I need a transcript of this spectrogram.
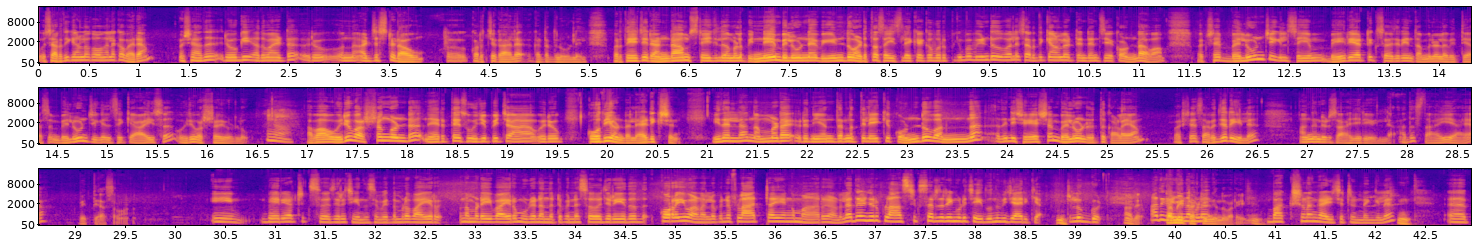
ഛർദ്ദിക്കാനുള്ള തോന്നലൊക്കെ വരാം. പക്ഷേ അത് രോഗി അതുമായിട്ട് ഒരു ഒന്ന് അഡ്ജസ്റ്റഡ് ആവും കുറച്ച് കാലഘട്ടത്തിനുള്ളിൽ. പ്രത്യേകിച്ച് രണ്ടാം സ്റ്റേജിൽ നമ്മൾ പിന്നെയും ബലൂണിനെ വീണ്ടും അടുത്ത സൈസിലേക്കൊക്കെ വെറുപ്പിക്കുമ്പോൾ വീണ്ടും ഇതുപോലെ ഛർദ്ദിക്കാനുള്ള ടെൻഡൻസിയൊക്കെ ഉണ്ടാവാം. പക്ഷേ ബലൂൺ ചികിത്സയും ബേരിയാട്രിക് സർജറിയും തമ്മിലുള്ള വ്യത്യാസം ബലൂൺ ചികിത്സയ്ക്ക് ആയുസ് ഒരു വർഷമേ ഉള്ളൂ. അപ്പോൾ ആ ഒരു വർഷം കൊണ്ട് നേരത്തെ സൂചിപ്പിച്ച ആ ഒരു കൊതിയുണ്ടല്ലോ അഡിക്ഷൻ ഇതെല്ലാം നമ്മുടെ ഒരു നിയന്ത്രണത്തിലേക്ക് കൊണ്ടുവന്ന് അതിന് ശേഷം ബലൂൺ എടുത്ത് കളയാം. പക്ഷേ സർജറിയിൽ അങ്ങനെ ഒരു സാഹചര്യമില്ല. അത് സ്ഥായിയായ വ്യത്യാസമാണ്. ഈ ബേരിയാട്രിക് സർജറി ചെയ്യുന്ന സമയത്ത് നമ്മുടെ വയറ് നമ്മുടെ ഈ വയറ് മുഴുവൻ എന്നിട്ട് പിന്നെ സർജറി ചെയ്തത് കുറയുവാണല്ലോ പിന്നെ ഫ്ലാറ്റായി അങ്ങ് മാറുകയാണല്ലോ. അത് കഴിഞ്ഞൊരു പ്ലാസ്റ്റിക് സർജറിയും കൂടി ചെയ്തു എന്ന് വിചാരിക്കാം. ഇറ്റ് ലുക്ക് ഗുഡ് അതെ, കഴിഞ്ഞ് നമ്മൾ. ഭക്ഷണം കഴിച്ചിട്ടുണ്ടെങ്കിൽ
